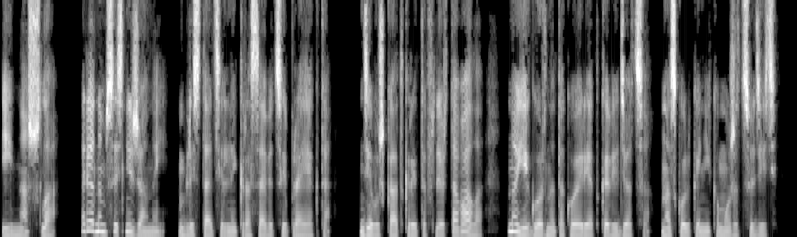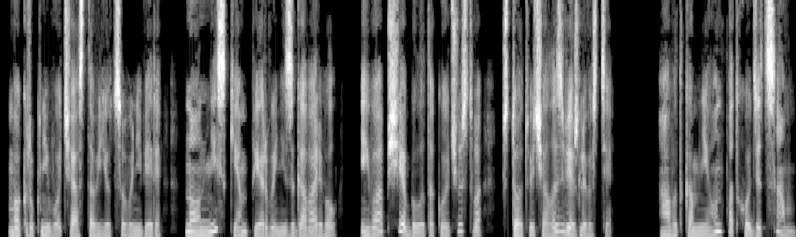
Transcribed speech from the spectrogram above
и нашла. Рядом со Снежаной, блистательной красавицей проекта. Девушка открыто флиртовала, но Егор на такое редко ведется, насколько Ника может судить. Вокруг него часто вьются в универе, но он ни с кем первый не заговаривал, и вообще было такое чувство, что отвечал из вежливости. А вот ко мне он подходит сам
